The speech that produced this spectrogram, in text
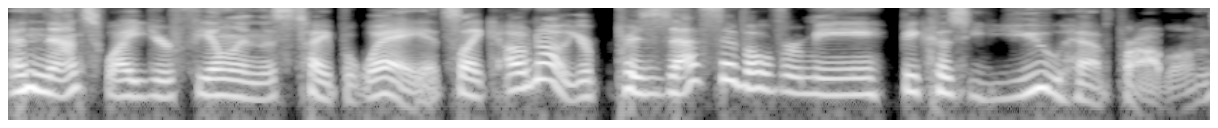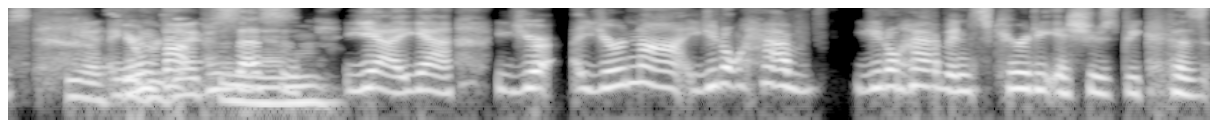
and that's why you're feeling this type of way it's like oh no you're possessive over me because you have problems Yes. you're not possessive them. yeah yeah you're you're not you don't have you don't have insecurity issues because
